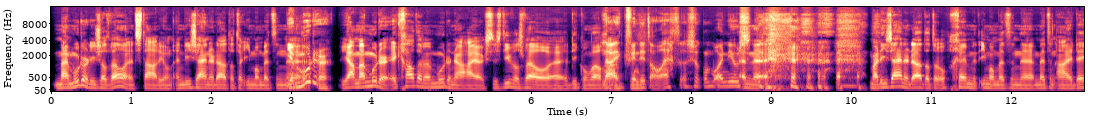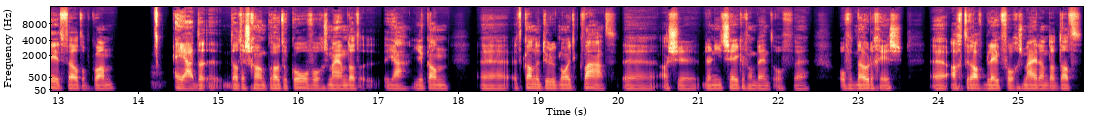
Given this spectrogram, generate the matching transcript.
Mijn moeder die zat wel in het stadion. En die zei inderdaad dat er iemand met een... Je eh, moeder? Ja, mijn moeder. Ik ga altijd met mijn moeder naar Ajax. Dus die was wel, eh, die kon wel Nou, gaan. ik vind dit al echt ook een mooi nieuws. En, eh, maar die zei inderdaad dat er op een gegeven moment iemand met een, eh, met een AED het veld op kwam. En ja, dat, dat is gewoon protocol volgens mij. Omdat eh, ja, je kan, eh, het kan natuurlijk nooit kwaad eh, als je er niet zeker van bent of, eh, of het nodig is. Eh, achteraf bleek volgens mij dan dat dat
